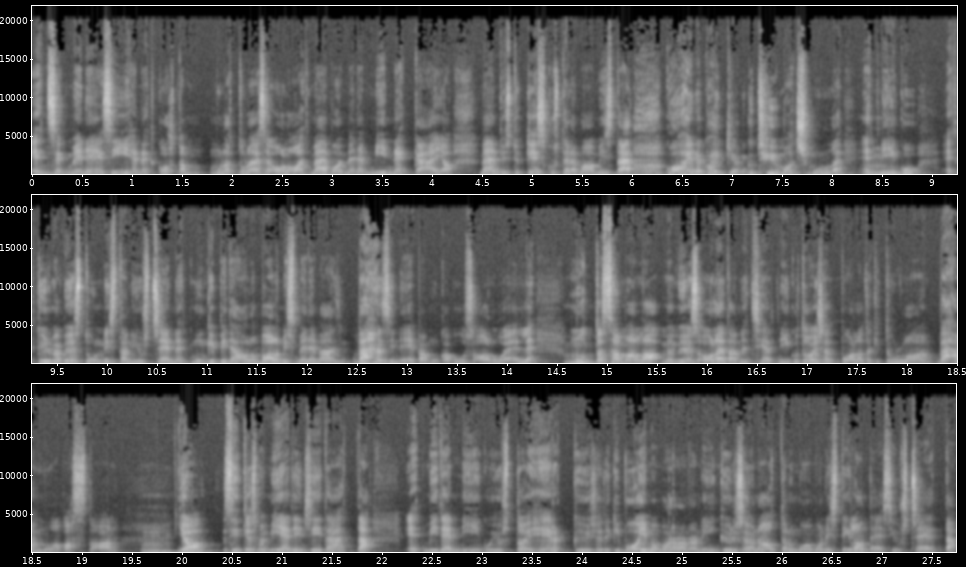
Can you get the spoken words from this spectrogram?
että se menee siihen, että kohta mulle tulee se olo, että mä en voi mennä minnekään ja mä en pysty keskustelemaan mistään, kun aina kaikki on niin kuin too much mulle. Mm. Että niin kuin, et kyllä mä myös tunnistan just sen, että munkin pitää olla valmis menemään vähän sinne epämukavuusalueelle. Mm. Mutta samalla mä myös oletan, että sieltä niin kuin toiselta puoleltakin tullaan vähän mua vastaan. Mm. Ja sitten jos mä mietin sitä, että että miten niin kuin just toi herkkyys jotenkin voimavarana, niin kyllä se on auttanut mua monissa tilanteissa just se, että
